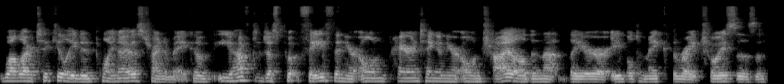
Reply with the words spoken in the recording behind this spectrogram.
well articulated point I was trying to make of you have to just put faith in your own parenting and your own child and that they are able to make the right choices and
